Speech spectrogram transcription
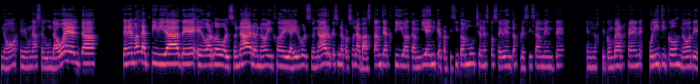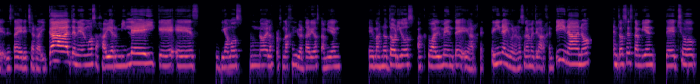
¿no? En una segunda vuelta. Tenemos la actividad de Eduardo Bolsonaro, ¿no? Hijo de Jair Bolsonaro, que es una persona bastante activa también y que participa mucho en estos eventos precisamente en los que convergen políticos, ¿no? De, esta derecha radical. Tenemos a Javier Milei, que es, digamos, uno de los personajes libertarios también eh, más notorios actualmente en Argentina, y bueno, no solamente en Argentina, ¿no? Entonces también, de hecho,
